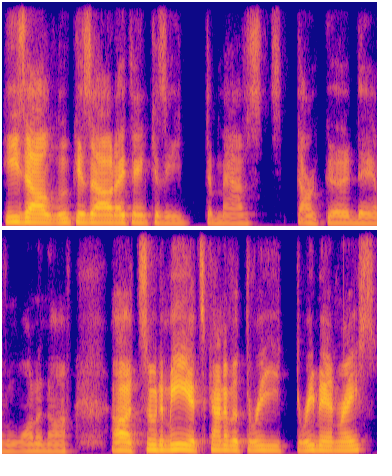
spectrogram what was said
he's out. Luka is out, I think, because he the Mavs aren't good. They haven't won enough. Uh, so to me, it's kind of a three three man race.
